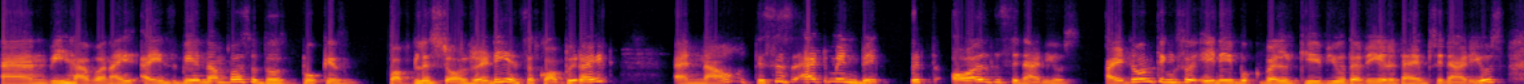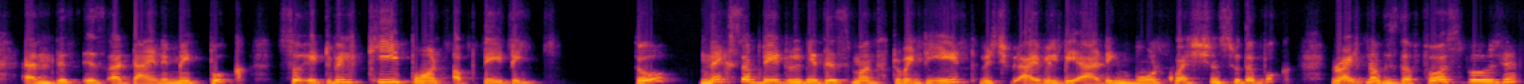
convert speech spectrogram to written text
and we have an ISBN number. So those book is published already. It's a copyright. And now this is admin book with all the scenarios. I don't think so any book will give you the real-time scenarios. And this is a dynamic book. So it will keep on updating. So Next update will be this month 28th, which I will be adding more questions to the book. Right now, this is the first version.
